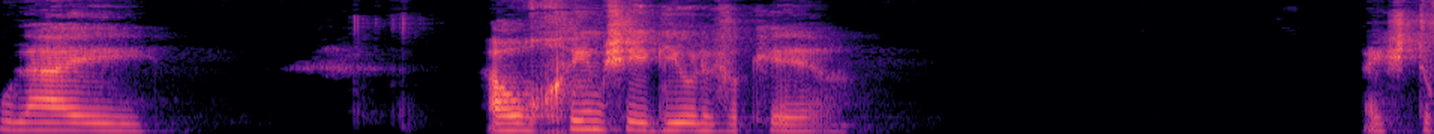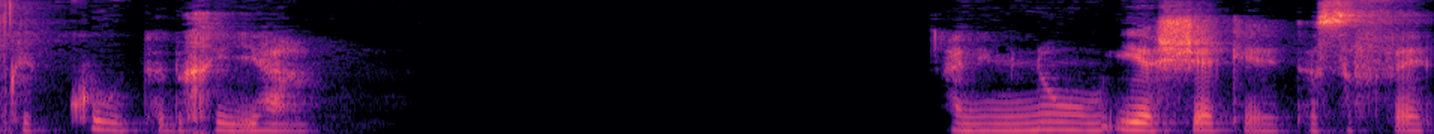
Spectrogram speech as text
אולי האורחים שהגיעו לבקר, ההשתוקקות, הדחייה, הנמנום, אי השקט, הספק.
